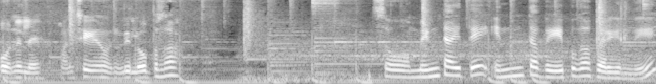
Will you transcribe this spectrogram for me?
పోనీలే మంచిగా ఉంది లోపల. సో మింట్ అయితే ఎంత వేపుగా పెరిగింది?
